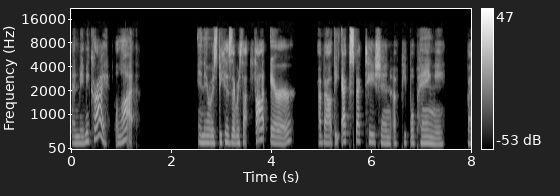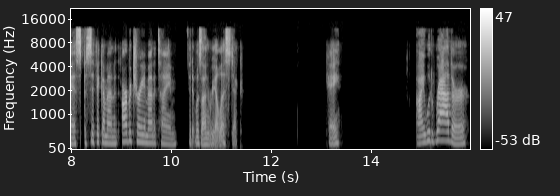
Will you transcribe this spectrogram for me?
and made me cry a lot. And it was because there was that thought error about the expectation of people paying me by a specific amount of arbitrary amount of time that it was unrealistic. Okay. I would rather,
